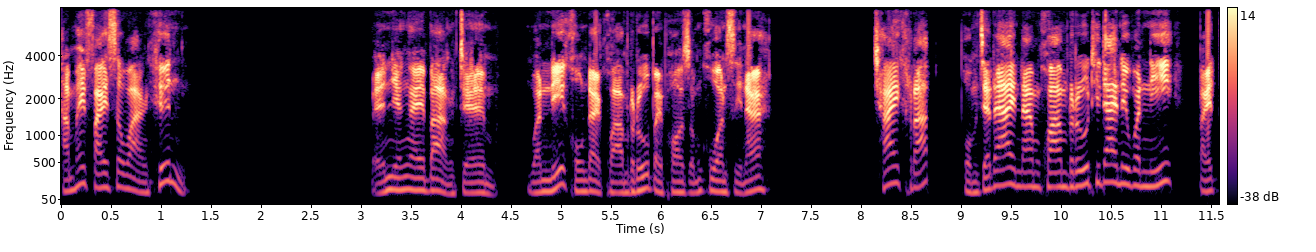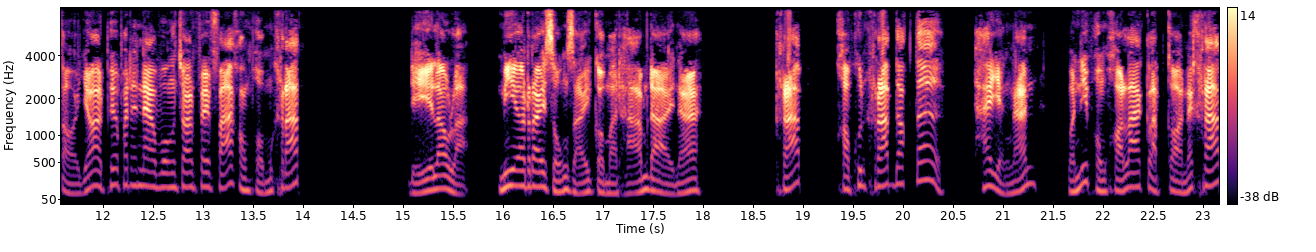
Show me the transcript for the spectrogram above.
ทำให้ไฟสว่างขึ้น เป็นยังไงบ้างเจม วันนี้คงได้ความรู้ไปพอสมควรสินะ ใช่ครับ ผมจะได้นำความรู้ที่ได้ในวันนี้ ไปต่อยอดเพื่อพัฒนาวงจรไฟฟ้าของผมครับ ดีแล้วล่ะ มีอะไรสงสัยก็มาถามได้นะ ครับ ขอบคุณครับด็อกเตอร์ถ้าอย่างนั้น วันนี้ผมขอลากลับก่อนนะครับ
